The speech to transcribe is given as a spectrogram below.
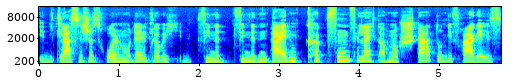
ein klassisches Rollenmodell, glaube ich, findet, findet in beiden Köpfen vielleicht auch noch statt. Und die Frage ist,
